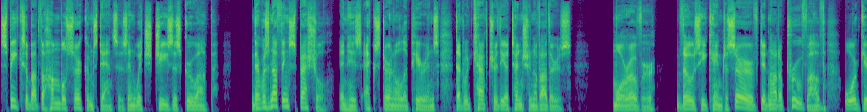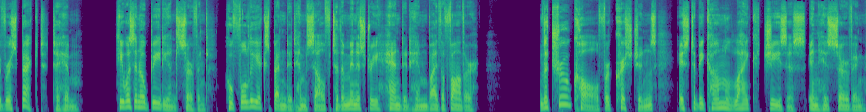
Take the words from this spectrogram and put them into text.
speaks about the humble circumstances in which Jesus grew up. There was nothing special in his external appearance that would capture the attention of others. Moreover, those he came to serve did not approve of or give respect to him. He was an obedient servant who fully expended himself to the ministry handed him by the Father. The true call for Christians is to become like Jesus in his serving.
